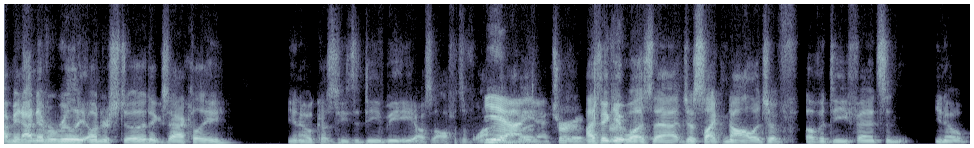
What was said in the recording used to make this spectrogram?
I mean I never really understood exactly, you know, because he's a DB. I was an offensive lineman. Yeah, yeah, true. I think true. it was that just like knowledge of of a defense and you know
